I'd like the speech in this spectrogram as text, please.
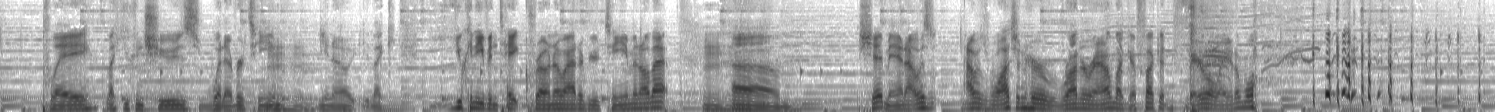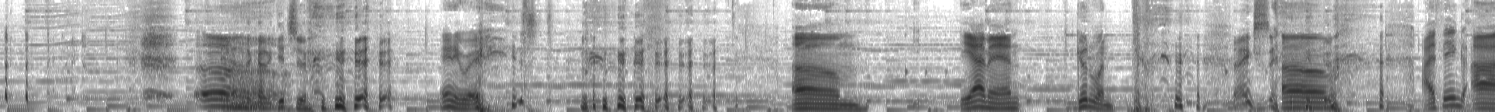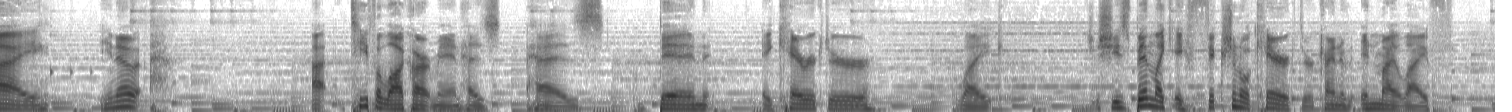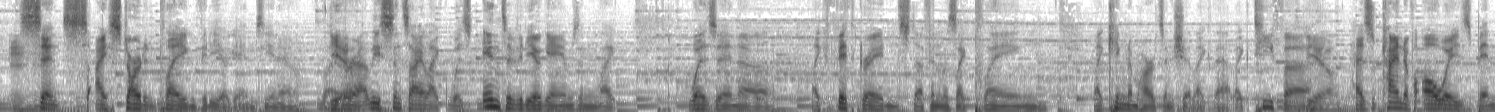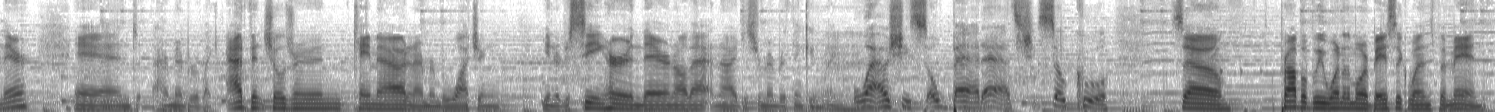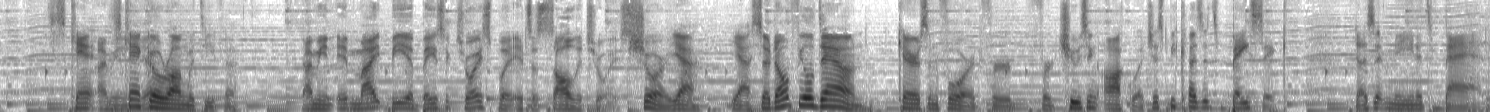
play, like you can choose whatever team. Mhm. You know, like you can even take Chrono out of your team and all that. Mhm. Um, shit, man. I was I was watching her run around like a fucking feral animal. yeah, that kind of gets you. Anyways. um, yeah, man. Good one. Thanks. um, I think I, you know, uh, Tifa Lockhart, man, has has been a character like she's been like a fictional character kind of in my life Mhm. since I started playing video games, you know, Like, Yeah. or at least since I like was into video games and like was in uh like fifth grade and stuff, and was like playing like Kingdom Hearts and shit like that. Like Tifa Yeah. has kind of always been there, and I remember like Advent Children came out, and I remember watching. You know, just seeing her in there and all that, and I just remember thinking, like, Mhm. "Wow, she's so badass! She's so cool." So, probably one of the more basic ones, but man, can't I just mean, can't yeah. go wrong with Tifa. I mean, it might be a basic choice, but it's a solid choice. Sure, yeah, yeah. So don't feel down, Carrison Ford, for for choosing Aqua. Just because it's basic doesn't mean it's bad.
